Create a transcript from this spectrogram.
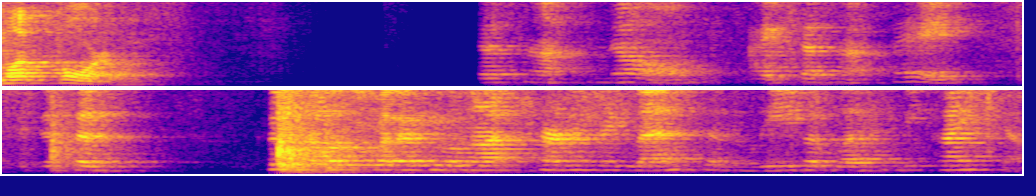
what form? Does not know, I, does not say. It just says, who knows whether he will not turn and relent and leave a blessing behind him.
